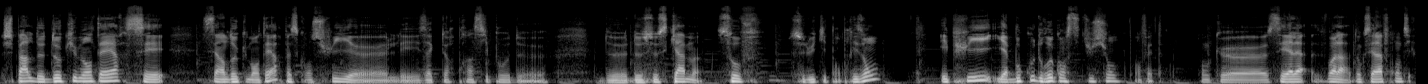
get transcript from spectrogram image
je parle de documentaire, c'est c'est un documentaire parce qu'on suit euh, les acteurs principaux de, de ce scam, sauf celui qui est en prison. Et puis, il y a beaucoup de reconstitutions, en fait. Donc, euh, c'est à la, voilà, donc c'est à la frontière.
